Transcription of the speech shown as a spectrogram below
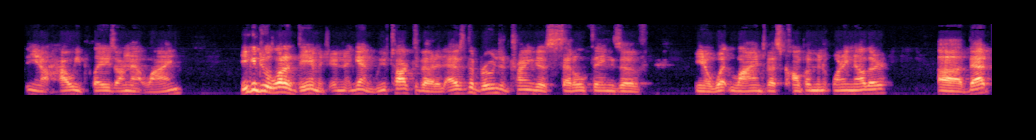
you know how he plays on that line, he can do a lot of damage. And again, we've talked about it as the Bruins are trying to settle things of you know what lines best complement one another. Uh, that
